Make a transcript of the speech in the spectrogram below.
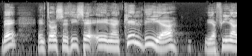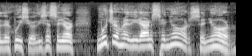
¿Ve? Entonces dice, en aquel día, día final del juicio, dice el Señor, muchos me dirán, Señor, Señor,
